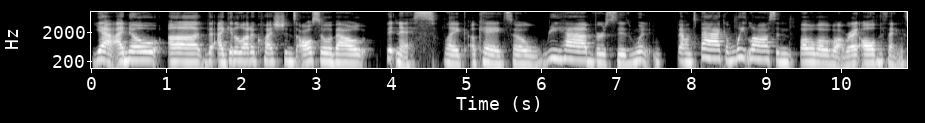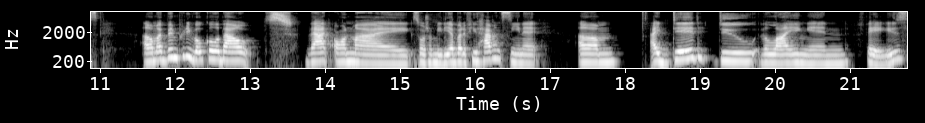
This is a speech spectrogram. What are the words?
yeah, I know uh, that I get a lot of questions also about fitness. Like, okay, so rehab versus bounce back and weight loss and blah, blah, blah, blah, blah, right? All the things. Um, I've been pretty vocal about that on my social media, but if you haven't seen it, um, I did do the lying in phase.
